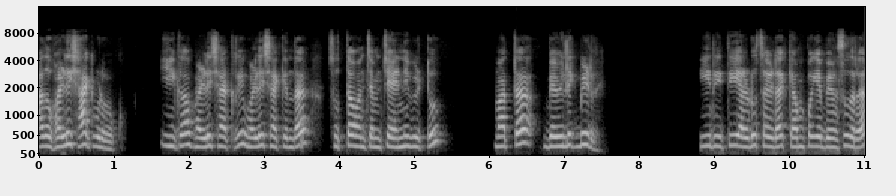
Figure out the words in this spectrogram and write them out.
ಅದು ಹೊಳ್ಳಿಶ್ ಹಾಕಿಬಿಡ್ಬೇಕು ಈಗ ಹೊಳ್ಳಿಶ್ ಹಾಕ್ರಿ ಹೊಳ್ಳಿಶ್ ಹಾಕಿಂದ ಸುತ್ತ ಒಂದು ಚಮಚ ಎಣ್ಣೆ ಬಿಟ್ಟು ಮತ್ತು ಬೆವಿಲಿಕ್ಕೆ ಬಿಡ್ರಿ. ಈ ರೀತಿ ಎರಡು ಸೈಡ ಕೆಂಪಗೆ ಬೇಯಿಸಿದ್ರೆ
